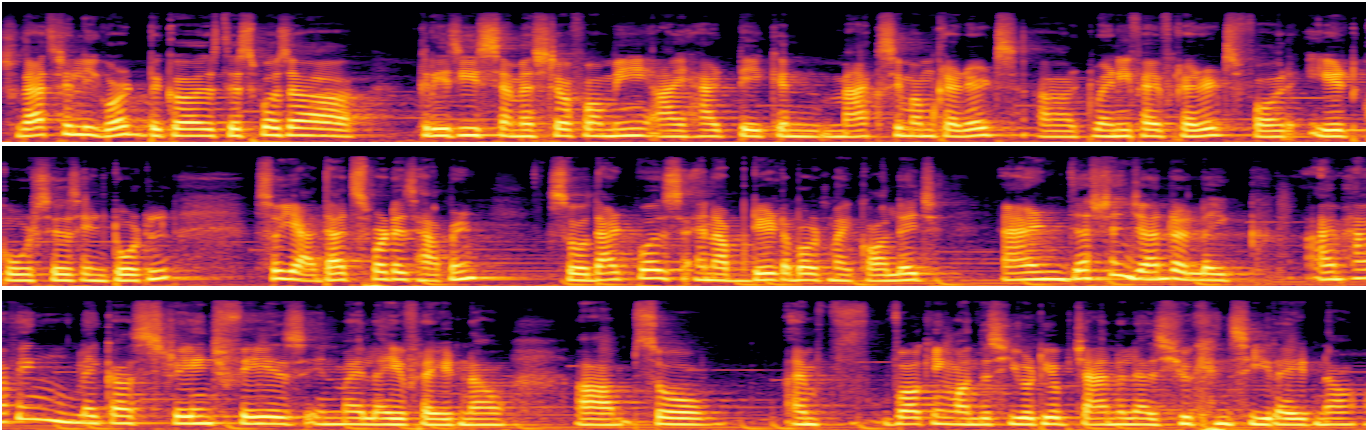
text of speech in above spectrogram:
So that's really good because this was a crazy semester for me. I had taken maximum credits, uh, 25 credits for eight courses in total. So yeah, that's what has happened. So that was an update about my college and just in general, like I'm having like a strange phase in my life right now. Um, so I'm working on this YouTube channel as you can see right now.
